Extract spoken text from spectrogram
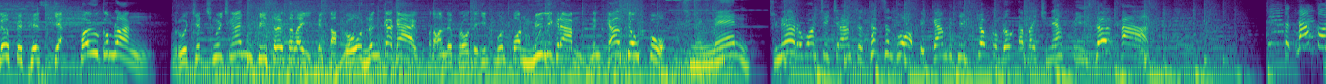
លើសពីភេសជ្ជៈបើកម្លាំង រសជាតិឈ្ងុយឆ្ងាញ់ពីស្រូវសាលីទឹកដោះគោនិងកាកាវផ្ដល់នូវប្រូតេអ៊ីន4000មីលីក្រាមនិងកាល់ស្យូមខ្ពស់ឆ្ងាញ់មែនឈ្នះរង្វាន់ជាច្រើនសន្ធឹកសន្ធាប់ពីកម្មវិធីខ្ញុំកម្រដើម្បីឈ្នះពី Cell Card ទឹកដោះគោ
